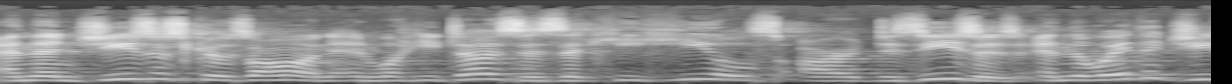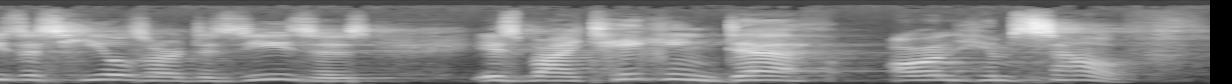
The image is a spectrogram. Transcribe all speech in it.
And then Jesus goes on, and what he does is that he heals our diseases. And the way that Jesus heals our diseases is by taking death on himself.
